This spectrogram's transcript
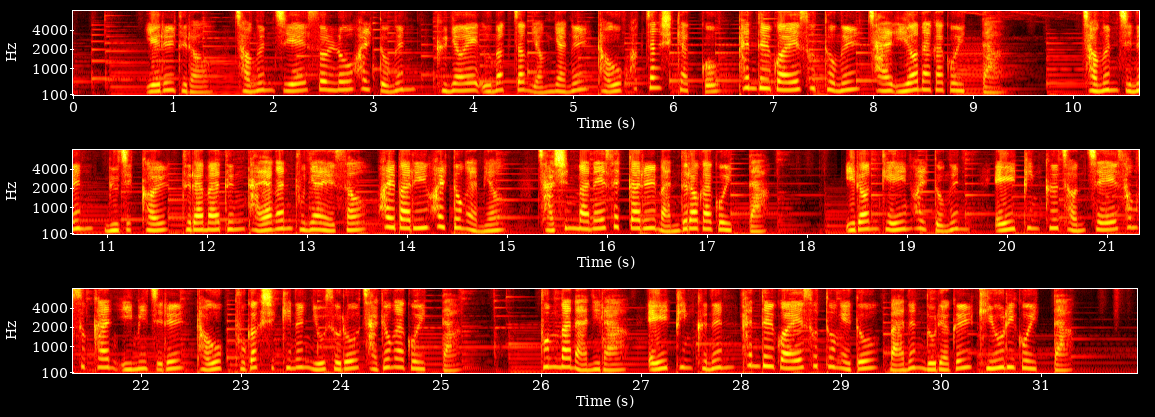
예를 들어 정은지의 솔로 활동은 그녀의 음악적 역량을 더욱 확장시켰고 팬들과의 소통을 잘 이어나가고 있다. 정은지는 뮤지컬, 드라마 등 다양한 분야에서 활발히 활동하며 자신만의 색깔을 만들어가고 있다. 이런 개인 활동은 에이핑크 전체의 성숙한 이미지를 더욱 부각시키는 요소로 작용하고 있다. 뿐만 아니라 에이핑크는 팬들과의 소통에도 많은 노력을 기울이고 있다.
